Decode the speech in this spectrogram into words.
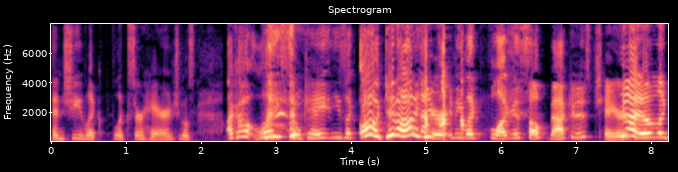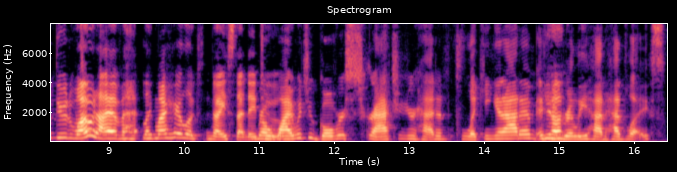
And she like flicks her hair and she goes, I got lice, okay? And he's like, oh, get out of here. And he like flung himself back in his chair. Yeah, and I'm like, dude, why would I have like my hair looked nice that day Bro, too? why would you go over scratching your head and flicking it at him if Yeah. you really had head lice?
